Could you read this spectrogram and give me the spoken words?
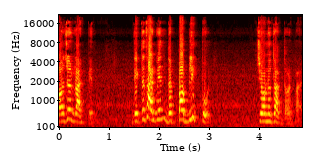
নজর রাখবেন। দেখতে থাকবেন দ্য পাবলিক পোল জনতার দরবার।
